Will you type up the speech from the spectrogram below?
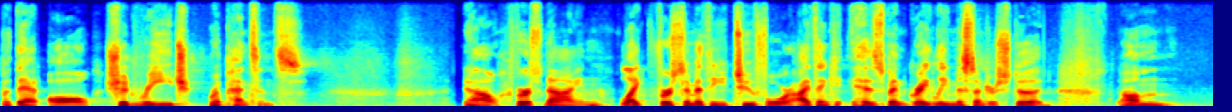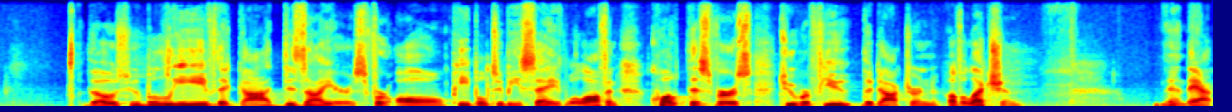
but that all should reach repentance. Now, verse 9, like 1 Timothy 2 4, I think has been greatly misunderstood. Um, those who believe that God desires for all people to be saved will often quote this verse to refute the doctrine of election. And that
